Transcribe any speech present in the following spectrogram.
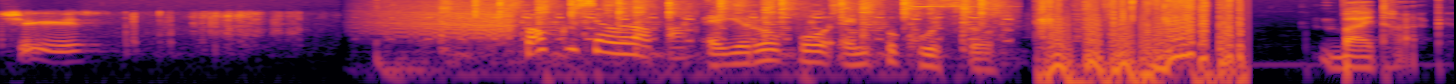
Tschüss. Fokus Europa. Europa en Focuso. Beitrag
